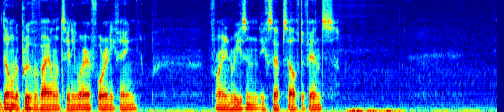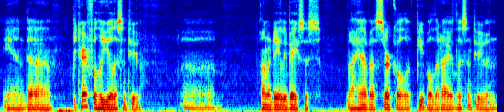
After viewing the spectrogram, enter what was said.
Don't approve of violence anywhere for anything for any reason except self defense. And uh, be careful who you listen to uh, on a daily basis. I have a circle of people that I listen to, and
